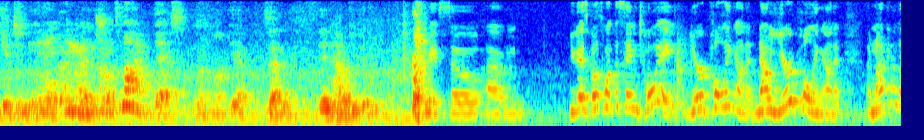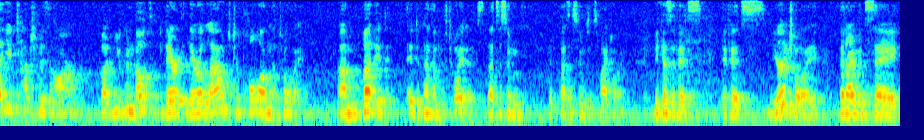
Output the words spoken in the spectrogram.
Give it to me. Truck. It's mine. Yes. Yeah, exactly. Then how would you do it? okay, so um, you guys both want the same toy. You're pulling on it. Now you're pulling on it. I'm not going to let you touch his arm, but you can both, they're, they're allowed to pull on the toy. Um, but it, it depends on whose toy it is. That's assumed, that assumes it's my toy. Because if it's, if it's your toy, then I would say,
